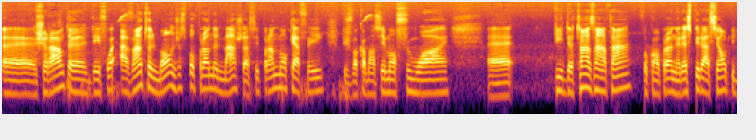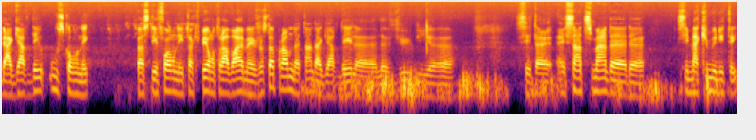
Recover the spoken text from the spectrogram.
Euh, je rentre euh, des fois avant tout le monde, juste pour prendre une marche, assez prendre mon café, puis je vais commencer mon fumoir. Euh, puis de temps en temps, il faut qu'on prenne une respiration puis de la garder où ce qu'on est. Parce que des fois, on est occupé, on travaille, mais juste de prendre le temps de garder le, vue. Euh, c'est un, sentiment de, c'est ma communauté.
